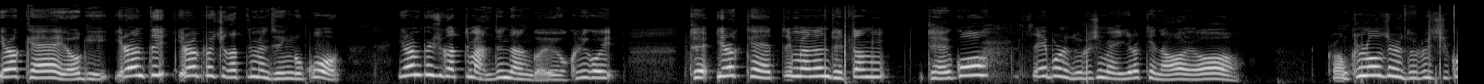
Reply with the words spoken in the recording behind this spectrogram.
이렇게 여기 이런 뜻 이런 표시가 뜨면 되는 거고 이런 표시가 뜨면 안 된다는 거예요. 그리고 이- 돼, 이렇게 뜨면은 됐던 되고 세이브를 누르시면 이렇게 나와요. 그럼 클로즈를 누르시고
